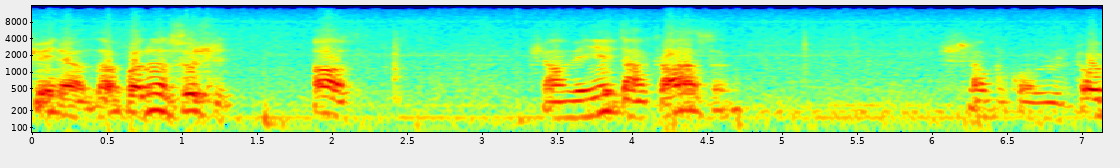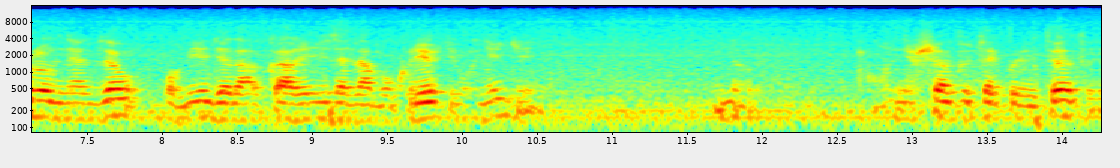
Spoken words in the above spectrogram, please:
Și ne-a dat până în sfârșit. Asta. Și am venit acasă și am cu ajutorul Dumnezeu, o mie de la care de la București, unice, nu. Unde șeful securității,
